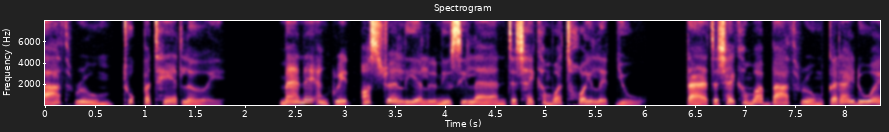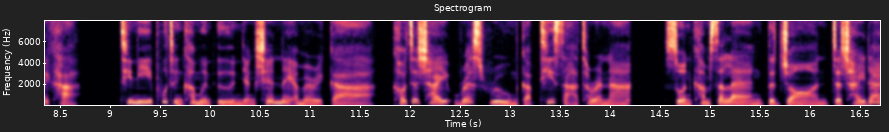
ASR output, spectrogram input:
bathroom ทุกประเทศเลย แม้ในอังกฤษออสเตรเลีย หรือนิวซีแลนด์จะใช้คำว่า toilet อยู่ แต่จะใช้คำว่า bathroom ก็ได้ด้วยค่ะ ทีนี้พูดถึงคำอื่นๆ อย่างเช่นในอเมริกา เขาจะใช้ restroom กับที่สาธารณะ ส่วนคำแสลง the john จะใช้ได้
